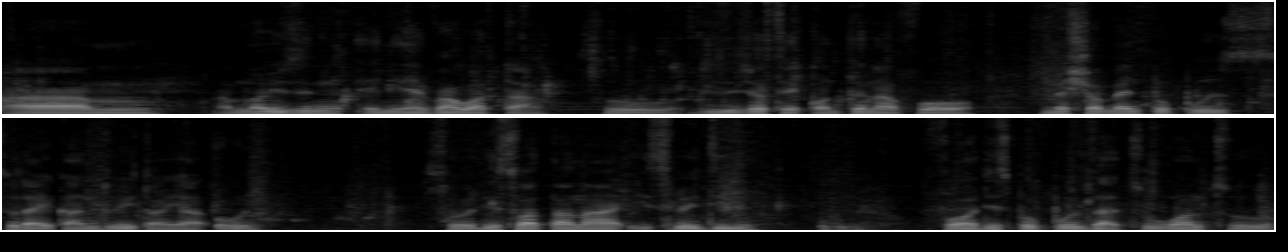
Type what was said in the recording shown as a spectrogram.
Um, i'm not using any Eva water. So this is just a container for measurement purpose so that you can do it on your own. So this water now is ready for this purpose that you want to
